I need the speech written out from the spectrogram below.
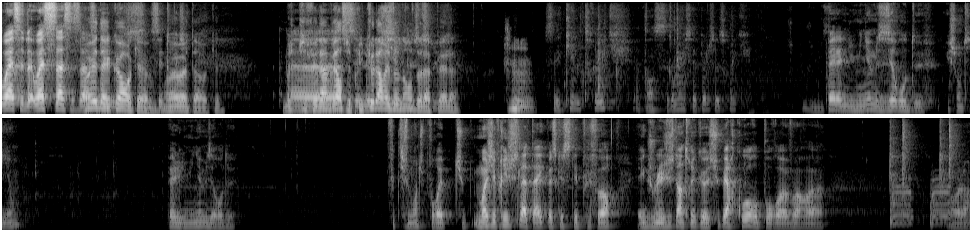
ouais, c'est, de ouais, c'est ça, c'est ça. Oui d'accord ok. Ouais ouais petit. t'as ok. Moi j'ai Euh, fait l'inverse, j'ai c'est pris que la de résonance ce de la truc pelle. Hmm. C'est quel truc Attends, c'est comment il s'appelle ce truc Pelle aluminium 02, échantillon. Pelle aluminium 02. Effectivement, tu pourrais. Tu... Moi j'ai pris juste la taille parce que c'était plus fort et que je voulais juste un truc euh, super court pour euh, voir. euh, Voilà.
